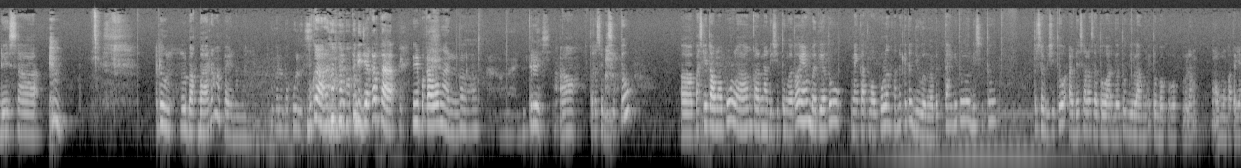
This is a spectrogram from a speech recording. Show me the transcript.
Desa Aduh, Lebak Barang apa ya namanya? Bukan lebak bulus. Bukan, itu di Jakarta. Ini di Pekalongan. oh Pekalongan. terus? Oh, terus habis itu eh, pas kita mau pulang karena di situ nggak tahu ya mbak Tia tuh nekat mau pulang karena kita juga nggak betah gitu loh di situ. Terus habis itu ada salah satu warga tuh bilang itu bapak-bapak bilang ngomong katanya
